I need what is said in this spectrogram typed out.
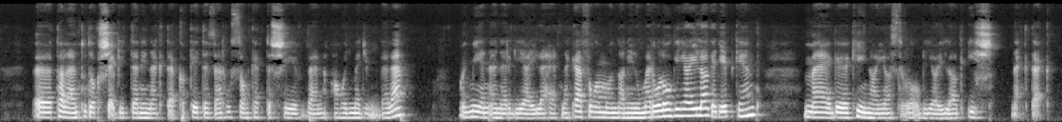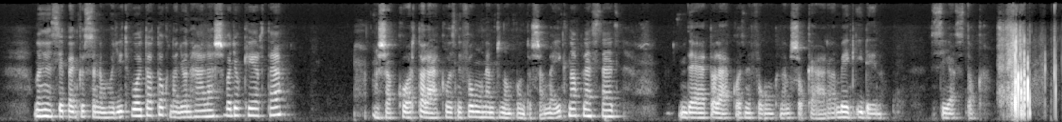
e, talán tudok segíteni nektek a 2022-es évben, ahogy megyünk bele, hogy milyen energiái lehetnek. El fogom mondani numerológiailag egyébként, meg kínai asztrológiailag is nektek. Nagyon szépen köszönöm, hogy itt voltatok, nagyon hálás vagyok érte, és akkor találkozni fogunk, nem tudom pontosan melyik nap lesz ez, de találkozni fogunk nem sokára, még idén. Sziasztok!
